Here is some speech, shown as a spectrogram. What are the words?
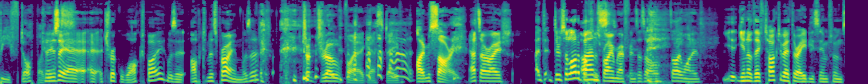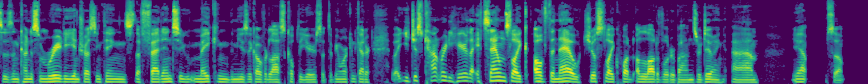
beefed up. I Can I just say a, a, a truck walked by? Was it Optimus Prime? Was it? truck drove by? I guess, Dave. I'm sorry. That's all right. Uh, There's a lot of Optimus bands. Prime reference. That's all. That's all I wanted. You, you know they've talked about their 80s influences and kind of some really interesting things that fed into making the music over the last couple of years that they've been working together But you just can't really hear that it sounds like of the now just like what a lot of other bands are doing um yeah so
